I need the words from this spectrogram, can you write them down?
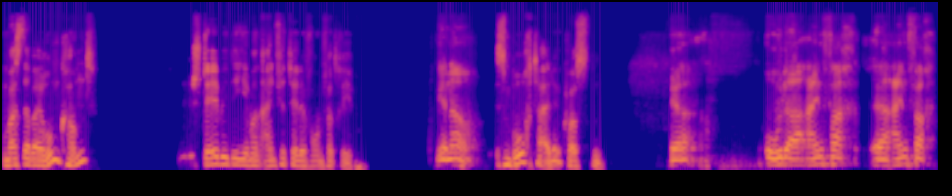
und was dabei rumkommt, stell bitte jemand ein für Telefonvertrieb. Genau. Ist ein Bruchteil der Kosten. Ja. Oder einfach, äh, einfach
